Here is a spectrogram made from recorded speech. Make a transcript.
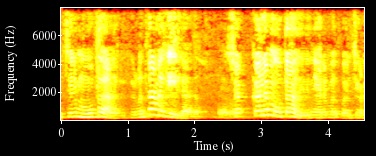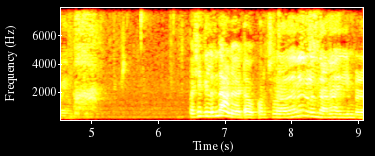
ഇച്ചിരി മൂത്തതാണെങ്കിൽ കിളുത്താണെങ്കിൽ ഇല്ല അത്. ശക്കല മൂത്താ മതി ഞരമ്പ് വലിച്ചു കളയാൻ പറ്റും. പക്ഷെ കിളുന്താണ് കേട്ടോ കുറച്ചുകൂടെ. സാധാരണ കിളുന്താണ് അരിയുമ്പോൾ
